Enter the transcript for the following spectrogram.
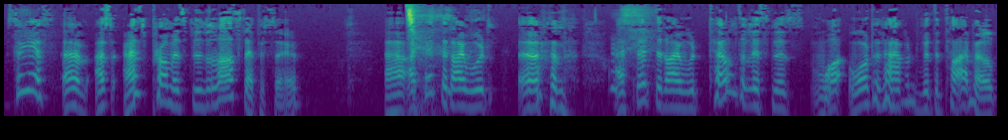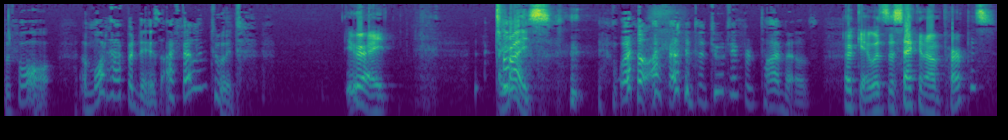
so yes, um, as as promised in the last episode, uh, I said that I would. Um, I said that I would tell the listeners what what had happened with the time hole before, and what happened is I fell into it. You're right. Twice. well, I fell into two different time holes. Okay, was the second on purpose?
